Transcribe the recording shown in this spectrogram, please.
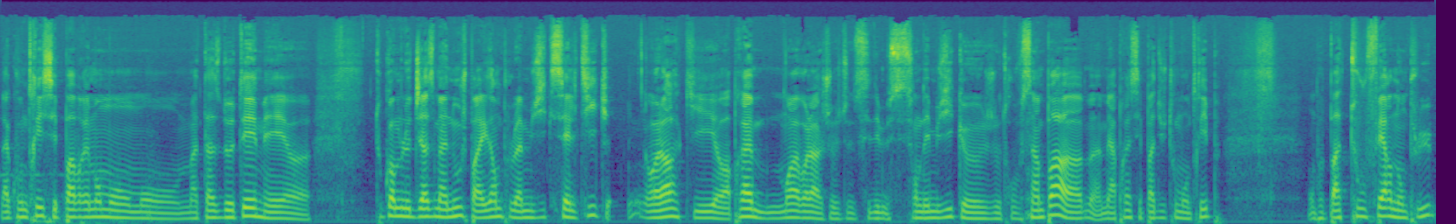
la country, c'est pas vraiment mon, mon- ma tasse de thé, mais euh, tout comme le jazz manouche, par exemple, ou la musique celtique, voilà, qui euh, après, moi, voilà, ce sont des musiques que je trouve sympas, hein, mais après, c'est pas du tout mon trip. On peut pas tout faire non plus.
